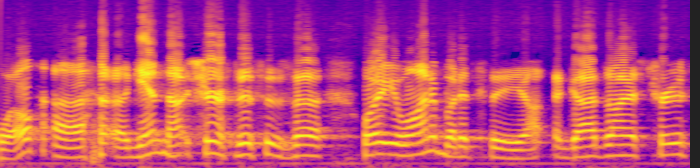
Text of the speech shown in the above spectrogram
Well, uh, again, not sure if this is uh, what you wanted, but it's the uh, God's honest truth.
